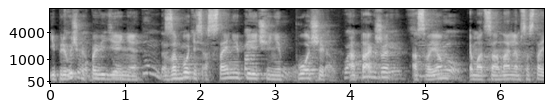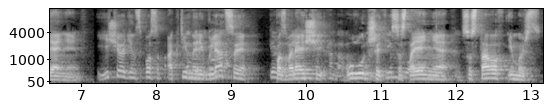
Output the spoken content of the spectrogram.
и привычках поведения. Заботьтесь о состоянии печени, почек, а также о своем эмоциональном состоянии. Еще один способ активной регуляции, позволяющий улучшить состояние суставов и мышц.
